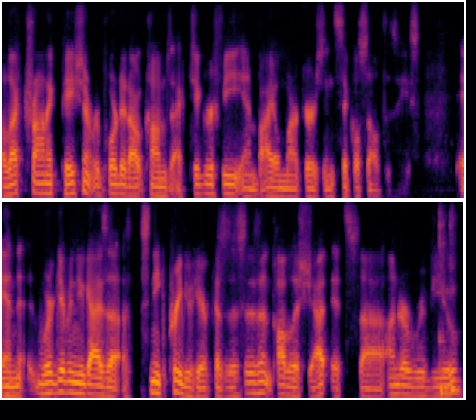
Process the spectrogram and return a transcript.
electronic patient reported outcomes, actigraphy, and biomarkers in sickle cell disease. And we're giving you guys a, sneak preview here because this isn't published yet. It's uh, under review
